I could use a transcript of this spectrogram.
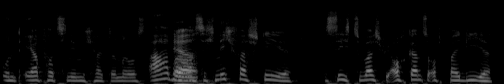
Und AirPods nehme ich halt dann raus. Aber Ja. was ich nicht verstehe, das sehe ich zum Beispiel auch ganz oft bei dir.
